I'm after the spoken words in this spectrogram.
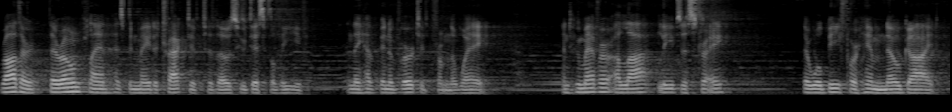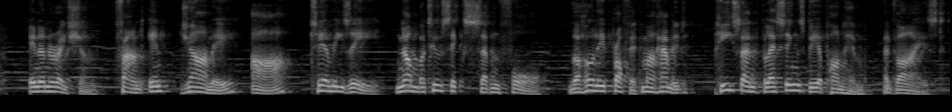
Rather, their own plan has been made attractive to those who disbelieve, and they have been averted from the way. And whomever Allah leaves astray, there will be for him no guide. In a narration found in Jami R. Tirmizi, number 2674, the Holy Prophet Muhammad, peace and blessings be upon him, advised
